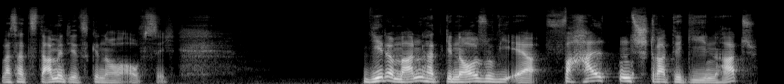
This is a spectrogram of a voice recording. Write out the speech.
Was hat's damit jetzt genau auf sich? Jeder Mann hat genauso wie er Verhaltensstrategien hat,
